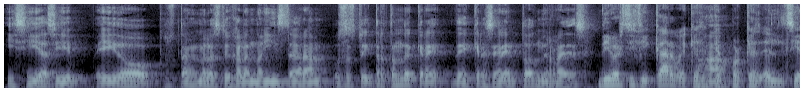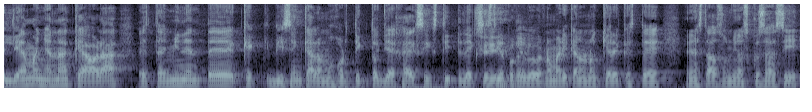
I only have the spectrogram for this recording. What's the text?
Y sí, así he ido, pues también me lo estoy jalando a Instagram. O sea, estoy tratando de, de crecer en todas mis redes. Diversificar, güey. Que, porque el, si el día de mañana que ahora está inminente, que dicen que a lo mejor TikTok ya deja de existir, de existir porque el gobierno americano no quiere que esté en Estados Unidos, cosas así.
